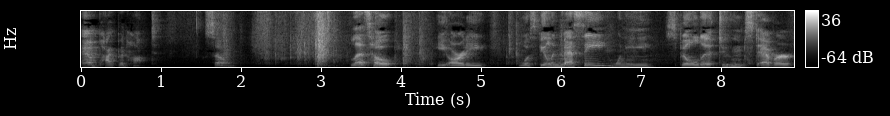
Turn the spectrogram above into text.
and piping hot. So let's hope he already was feeling messy when he spilled it to whomsoever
